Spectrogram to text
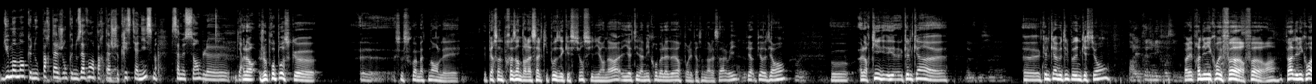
du moment que nous partageons, que nous avons en partage ce christianisme, ça me semble bien. Alors, je propose que euh, ce soit maintenant les, personnes présentes dans la salle qui posent des questions, s'il y en a. Y a-t-il un micro-baladeur pour les personnes dans la salle? Oui Pierre, Pierre de Tiron Alors, qui, euh, quelqu'un euh, quelqu'un veut-il poser une question? Parlez près du micro, s'il vous plaît. Parlez près du micro et fort, fort. Hein. Pas des micros,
